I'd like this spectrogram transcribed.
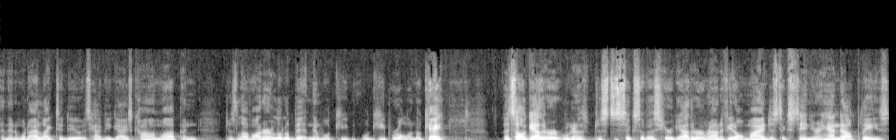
And then what I'd like to do is have you guys come up and just love on her a little bit, and then we'll keep we'll keep rolling. Okay. Let's all gather. We're going to just the six of us here gather around. If you don't mind, just extend your hand out, please,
